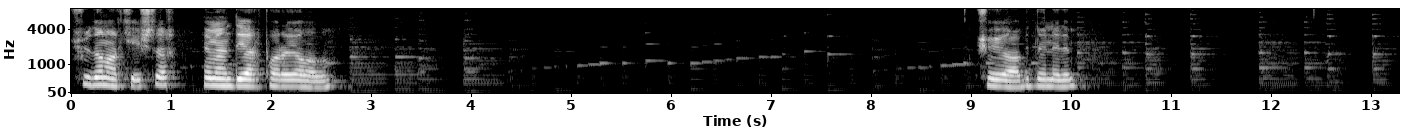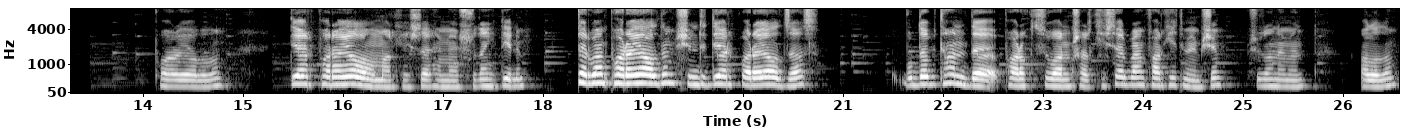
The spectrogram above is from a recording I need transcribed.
Şuradan arkadaşlar hemen diğer parayı alalım. Şöyle abi dönelim. Parayı alalım. Diğer parayı alalım arkadaşlar. Hemen şuradan gidelim. Arkadaşlar ben parayı aldım. Şimdi diğer parayı alacağız. Burada bir tane de para kutusu varmış arkadaşlar. Ben fark etmemişim. Şuradan hemen alalım.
